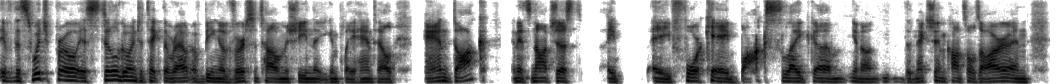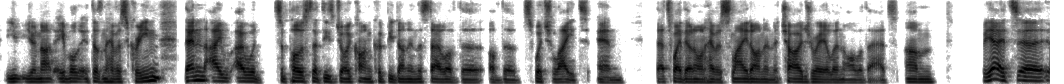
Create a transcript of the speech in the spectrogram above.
if the Switch Pro is still going to take the route of being a versatile machine that you can play handheld and dock, and it's not just a a 4K box like um, you know the next gen consoles are, and you, you're not able. It doesn't have a screen. Then I I would suppose that these Joy-Con could be done in the style of the of the Switch Lite, and that's why they don't have a slide on and a charge rail and all of that. Um, but yeah, it's uh,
